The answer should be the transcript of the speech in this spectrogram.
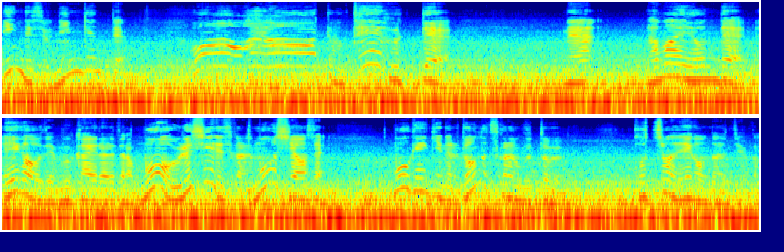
いいんですよ。人間って「おはよう!」っても手振ってね名前呼んで笑顔で迎えられたらもう嬉しいですからね。もう幸せ。もう元気になる。どんな疲れも吹っ飛ぶ。こっちまで笑顔になるっていうか。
